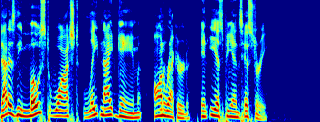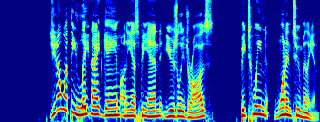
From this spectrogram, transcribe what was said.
That is the most watched late night game on record in ESPN's history. Do you know what the late night game on ESPN usually draws? Between 1 and 2 million.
